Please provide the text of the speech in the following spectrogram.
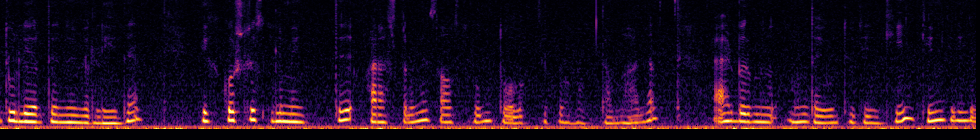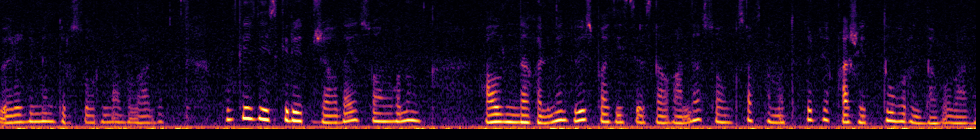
өтүүлөрдү нөмүрлейт эки көрүнүшлүү элементти карастыруу менен салыштыруунун толук циклы болуп табылат ар бир мындай өтүүдөн кийин кем дегенде бир элемент дурус орунда болот бул кезде эскерүүтүү жагдай соңгунун алдындагы элемент өз позициясын алганда соңгусу автоматтык түрдө кажеттүү орунда болот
